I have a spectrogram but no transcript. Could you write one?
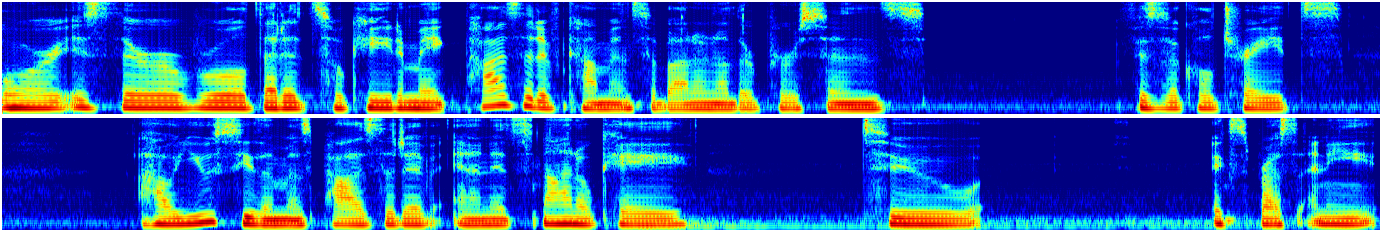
Or is there a rule that it's okay to make positive comments about another person's physical traits, how you see them as positive, and it's not okay to express any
